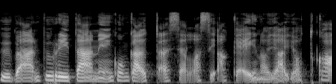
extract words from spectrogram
hyvään, pyritään niin kuin käyttää sellaisia keinoja, jotka,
